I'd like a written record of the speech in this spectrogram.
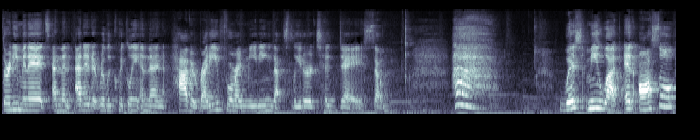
30 minutes and then edit it really quickly and then have it ready for my meeting that's later today. So wish me luck. And also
